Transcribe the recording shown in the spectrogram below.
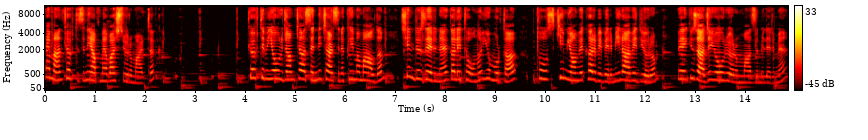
Hemen köftesini yapmaya başlıyorum artık. Köftemi yoğuracağım kasenin içerisine kıymamı aldım. Şimdi üzerine galeta unu, yumurta, tuz, kimyon ve karabiberimi ilave ediyorum ve güzelce yoğuruyorum malzemelerimi.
